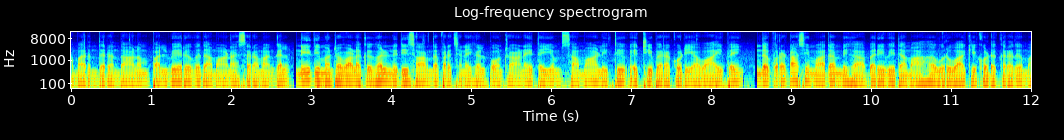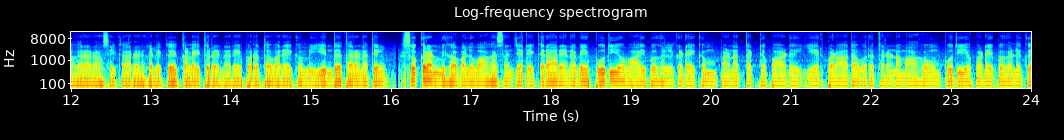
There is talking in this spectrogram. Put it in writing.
அமர்ந்திருந்தாலும் பல்வேறு விதமான சிரமங்கள் நீதிமன்ற வழக்குகள் நிதி சார்ந்த பிரச்சனைகள் போன்ற அனைத்தையும் சமாளித்து வெற்றி பெறக்கூடிய வாய்ப்பை இந்த புரட்டாசி மாதம் மிக அபரிவிதமாக உருவாக்கி கொடுக்கிறது மகர ராசிக்காரர்களுக்கு. கலைத்துறையினரை பொறுத்த வரைக்கும் இந்த தருணத்தில் சுக்கரன் மிக வலுவாக சஞ்சரி வைக்கிறார் எனவே புதிய வாய்ப்புகள் கிடைக்கும். பண தட்டுப்பாடு ஏற்படாத ஒரு தருணமாகவும் புதிய படைப்புகளுக்கு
